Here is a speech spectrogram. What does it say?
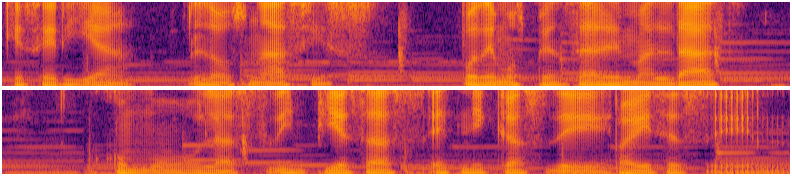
que sería los nazis. Podemos pensar en maldad como las limpiezas étnicas de países en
